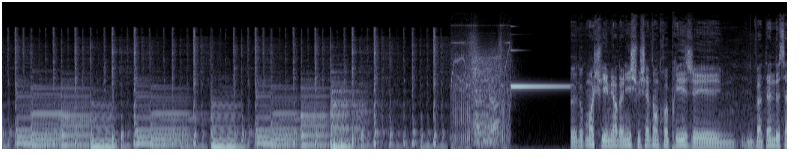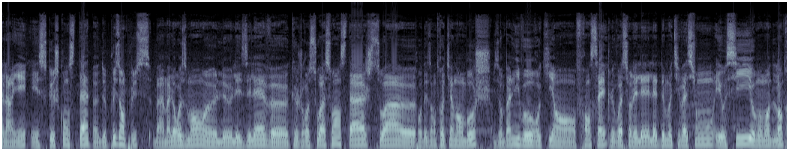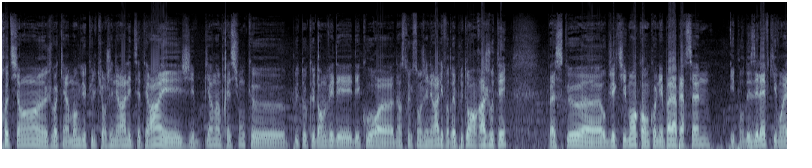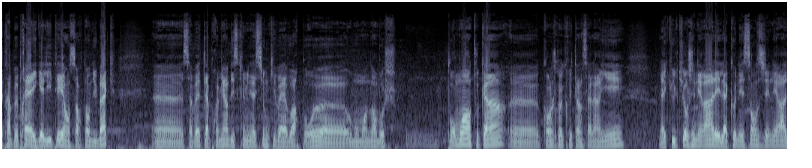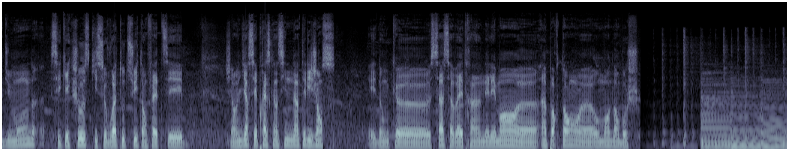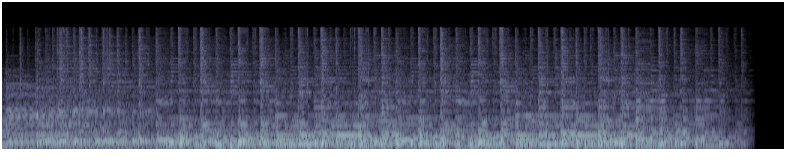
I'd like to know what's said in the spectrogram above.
Euh, donc moi je suis Émir Denis, je suis chef d'entreprise, j'ai une vingtaine de salariés et ce que je constate euh, de plus en plus, bah, malheureusement euh, les élèves que je reçois soit en stage, soit pour des entretiens d'embauche, ils n'ont pas le niveau requis en français. Je le vois sur les lettres de motivation et aussi au moment de l'entretien, je vois qu'il y a un manque de culture générale, etc. Et j'ai bien l'impression que plutôt que d'enlever des, des cours d'instruction générale, il faudrait plutôt en rajouter parce que objectivement quand on ne connaît pas la personne, et pour des élèves qui vont être à peu près à égalité en sortant du bac, euh, ça va être la première discrimination qu'il va y avoir pour eux euh, au moment de l'embauche. Pour moi en tout cas, euh, quand je recrute un salarié, la culture générale et la connaissance générale du monde, c'est quelque chose qui se voit tout de suite en fait. C'est, j'ai envie de dire, c'est presque un signe d'intelligence. Et donc ça, ça va être un élément important au moment de l'embauche.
